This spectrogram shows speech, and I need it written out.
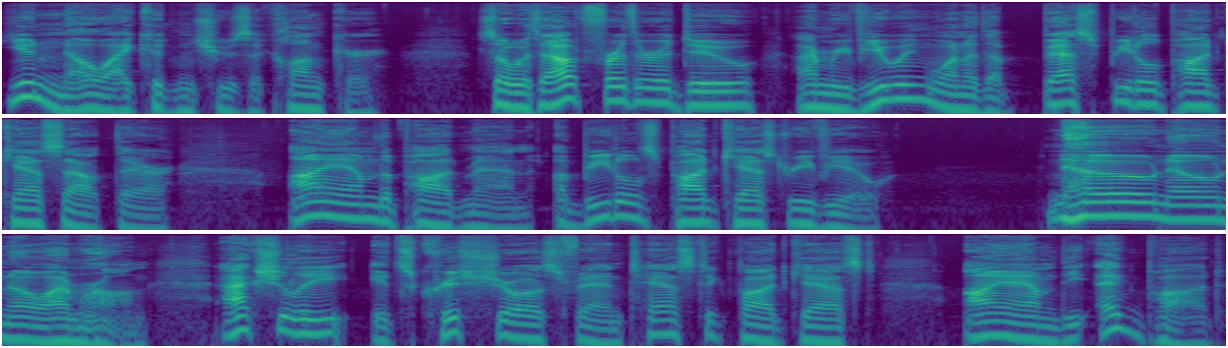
you know I couldn't choose a clunker. So without further ado, I'm reviewing one of the best Beatle podcasts out there. I am the Podman, a Beatles podcast review. No, no, no, I'm wrong. Actually, it's Chris Shaw's fantastic podcast, I Am the Egg Pod.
